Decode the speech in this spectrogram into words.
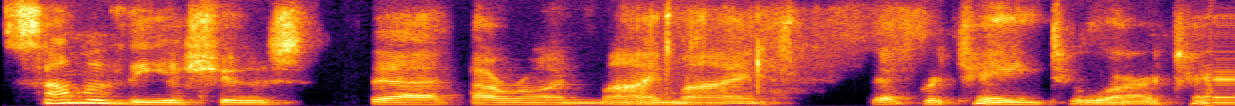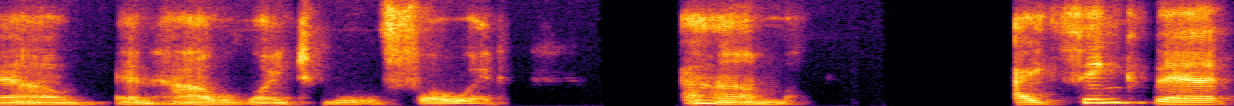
some of the issues that are on my mind that pertain to our town and how we're going to move forward. Um, I think that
